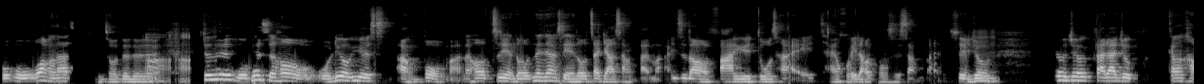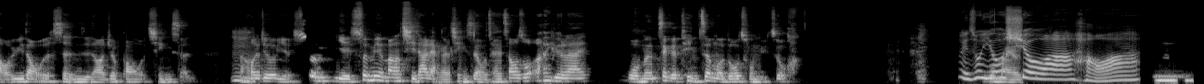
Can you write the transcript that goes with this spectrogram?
我我忘了他什么星座，对对对，哦哦，就是我那时候我六月 on board 嘛，然后之前都那段时间都在家上班嘛，一直到八月多才才回到公司上班，所以就。嗯就就大家就刚好遇到我的生日，然后就帮我庆生，嗯、然后就也顺也顺便帮其他两个庆生，我才知道说啊，原来我们这个厅这么多处女座，处女座优秀啊，好啊，嗯，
